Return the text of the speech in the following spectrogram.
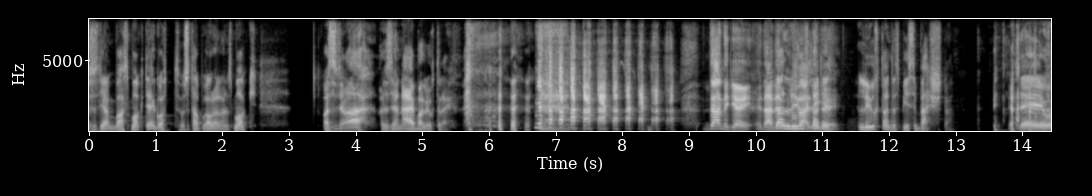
så sier han bare smak, det er godt. Og så tar programlederen en smak. Og så sier han, og så sier han nei, jeg bare lurte deg. Den er gøy. Den er Den lurte han, veldig til, gøy. lurte han til å spise bæsj, da. Det er jo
